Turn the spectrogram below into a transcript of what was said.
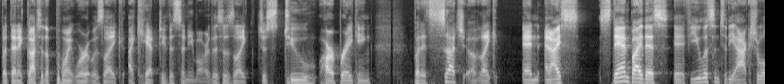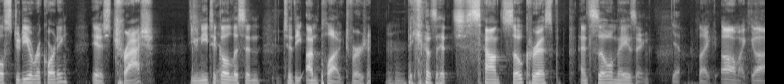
but then it got to the point where it was like I can't do this anymore. This is like just too heartbreaking. But it's such a like and and I s- stand by this. If you listen to the actual studio recording, it is trash. You need to go listen to the unplugged version because it just sounds so crisp and so amazing. yeah. Like, oh my god.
